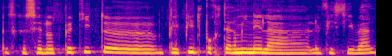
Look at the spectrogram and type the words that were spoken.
parce que c'est notre petite euh, pépite pour terminer la, le festival.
